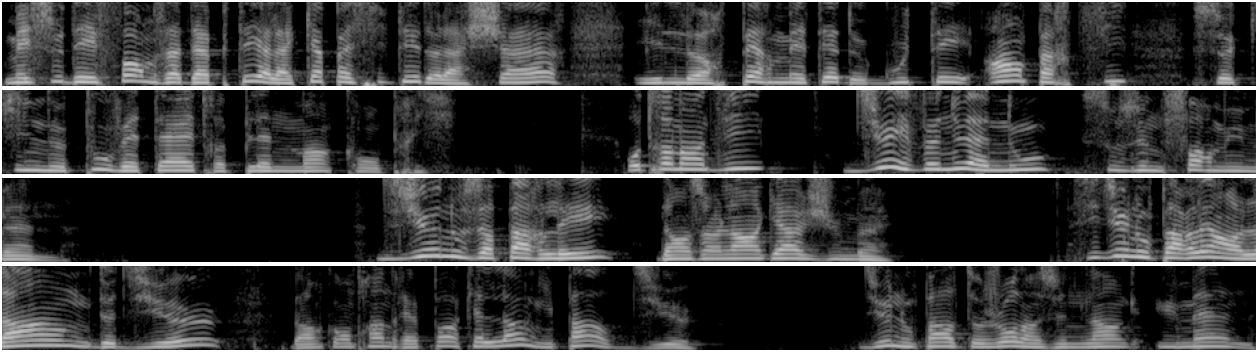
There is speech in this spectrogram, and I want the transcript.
mais sous des formes adaptées à la capacité de la chair, il leur permettait de goûter en partie ce qui ne pouvait être pleinement compris. Autrement dit, Dieu est venu à nous sous une forme humaine. Dieu nous a parlé dans un langage humain. Si Dieu nous parlait en langue de Dieu, ben on ne comprendrait pas quelle langue il parle, Dieu. Dieu nous parle toujours dans une langue humaine.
